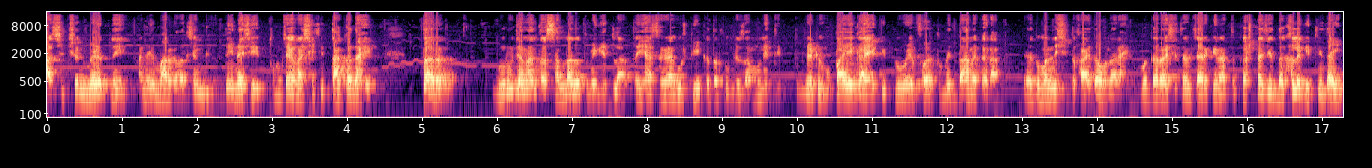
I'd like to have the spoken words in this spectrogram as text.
आज शिक्षण मिळत नाही आणि मार्गदर्शन देण्याची तुमच्या राशीची ताकद आहे. तर गुरुजनांचा सल्ला जर तुम्ही घेतला तर ह्या सगळ्या गोष्टी एकत्र तुमच्या जमून येतील. तुमच्यासाठी उपाय एक आहे की पिवळे फळ तुम्ही दान करा. तुम्हाला निश्चित फायदा होणार आहे. मकर राशीचा विचार केला तर कष्टाची दखल घेतली जाईल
